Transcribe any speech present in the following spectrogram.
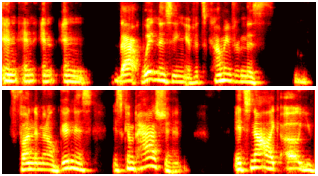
and and and and that witnessing, if it's coming from this fundamental goodness, is compassion. It's not like oh you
